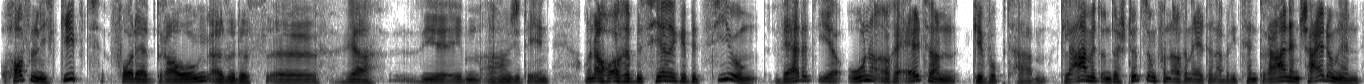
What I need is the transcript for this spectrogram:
hoffentlich gibt vor der Trauung, also das, äh, ja, siehe eben arrangierte Ehen, und auch eure bisherige Beziehung werdet ihr ohne eure Eltern gewuppt haben. Klar, mit Unterstützung von euren Eltern, aber die zentralen Entscheidungen,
